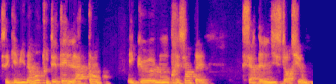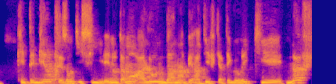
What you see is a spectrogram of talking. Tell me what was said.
c'est qu'évidemment tout était latent et que l'on pressentait certaines distorsions qui étaient bien présentes ici, et notamment à l'aune d'un impératif catégorique qui est neuf,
